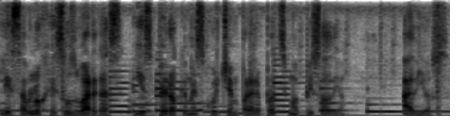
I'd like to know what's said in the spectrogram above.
Les habló Jesús Vargas y espero que me escuchen para el próximo episodio. Adiós.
